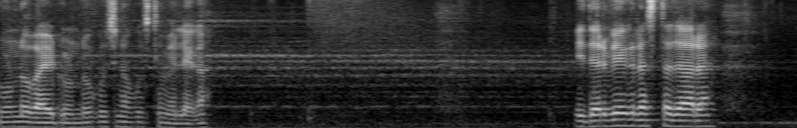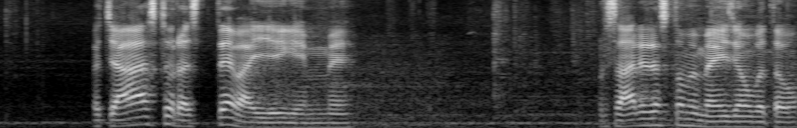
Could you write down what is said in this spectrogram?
ढूंढो भाई, ढूंढो, कुछ ना कुछ तो मिलेगा। इधर भी एक रास्ता जा रहा है। पचास तो रास्ते हैं भाई ये गेम में। और सारे रास्तों में मैं ही जाऊँ, बताओ।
